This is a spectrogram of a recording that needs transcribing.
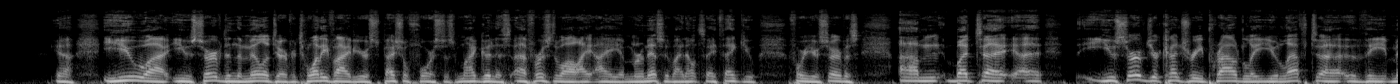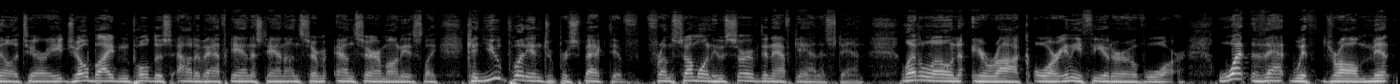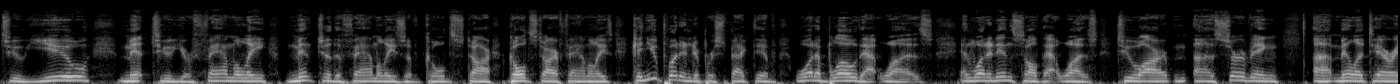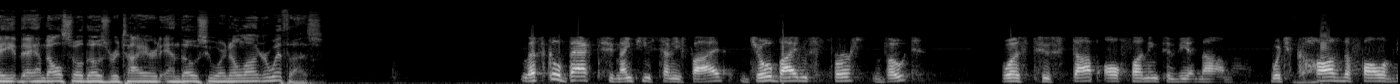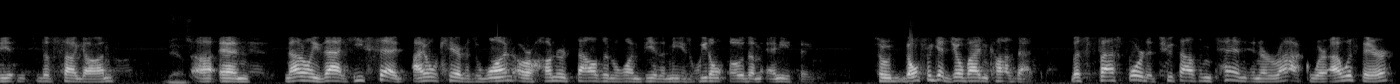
Yeah, you uh, you served in the military for 25 years, Special Forces. My goodness! Uh, first of all, I, I, am remiss if I don't say thank you for your service. Um, but uh, uh you served your country proudly. You left uh, the military. Joe Biden pulled us out of Afghanistan unceremoniously. Can you put into perspective from someone who served in Afghanistan, let alone Iraq or any theater of war, what that withdrawal meant to you, meant to your family, meant to the families of Gold Star, Gold Star families? Can you put into perspective what a blow that was and what an insult that was to our uh, serving uh, military and also those retired and those who are no longer with us? Let's go back to 1975. Joe Biden's first vote was to stop all funding to Vietnam, which caused the fall of, Viet- of Saigon. Yes. Uh, and not only that, he said, I don't care if it's one or 100,000 one Vietnamese, we don't owe them anything. So don't forget Joe Biden caused that. Let's fast forward to 2010 in Iraq, where I was there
